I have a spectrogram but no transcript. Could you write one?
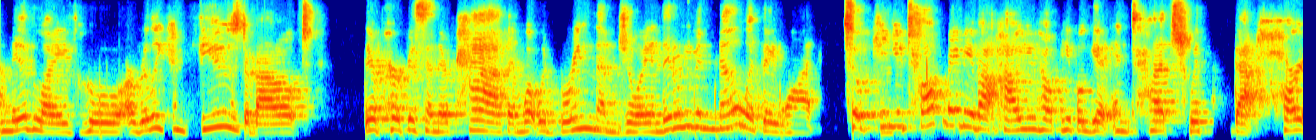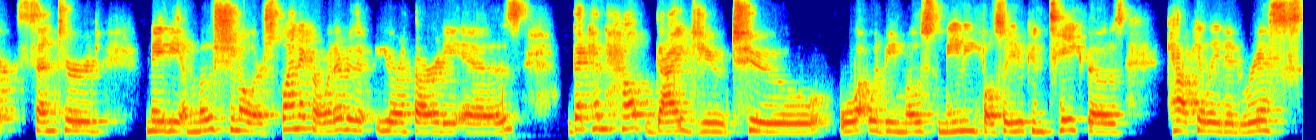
midlife who are really confused about their purpose and their path and what would bring them joy, and they don't even know what they want. So, can you talk maybe about how you help people get in touch with that heart centered, maybe emotional or splenic or whatever the, your authority is, that can help guide you to what would be most meaningful. So you can take those calculated risks.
